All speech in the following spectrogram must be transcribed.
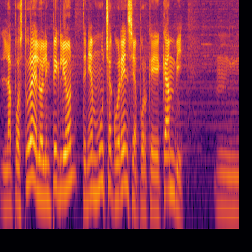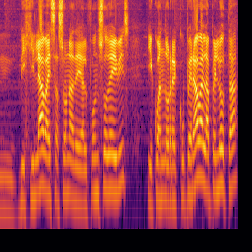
la postura del Olympique Lyon tenía mucha coherencia, porque Cambi mm, vigilaba esa zona de Alfonso Davis, y cuando recuperaba la pelota,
